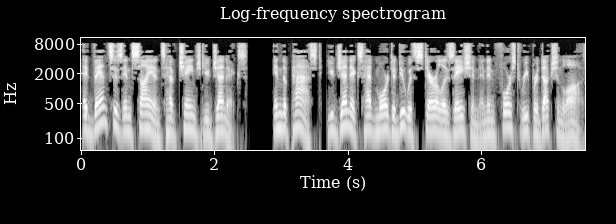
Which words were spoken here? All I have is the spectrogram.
Advances in science have changed eugenics. In the past, eugenics had more to do with sterilization and enforced reproduction laws.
